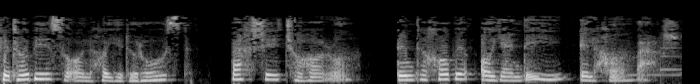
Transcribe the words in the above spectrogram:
کتاب سوالهای درست بخش چهارم. انتخاب آینده ای الهام بخش.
